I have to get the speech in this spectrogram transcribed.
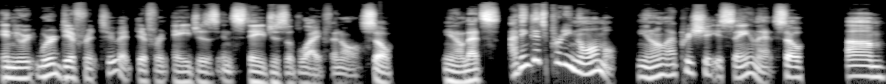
and you're, we're different too at different ages and stages of life and all. So, you know, that's I think that's pretty normal. You know, I appreciate you saying that. So, um,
